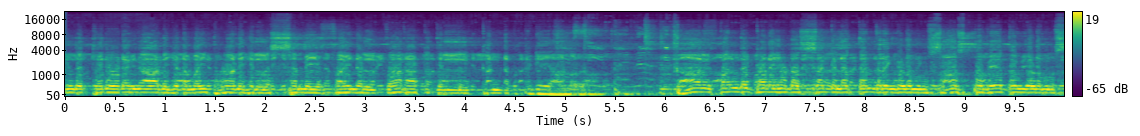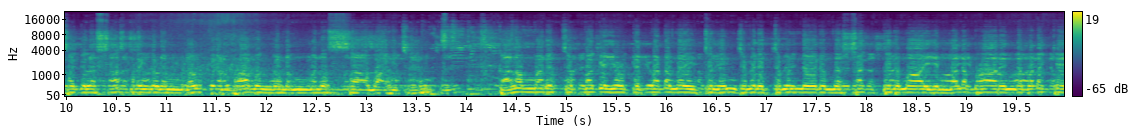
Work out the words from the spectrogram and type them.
ഇന്ന് തിരുവിടങ്ങാടിയുടെ മൈതാനിയിൽ സെമി ഫൈനൽ പോരാട്ടത്തിൽ കണ്ടുമുട്ടുകയാണ്. കാൽപന്തുകടയുടെ സകല തന്ത്രങ്ങളും ശാസ്ത്രവേദങ്ങളും സകല ശാസ്ത്രങ്ങളും ഗൗരവഭാവങ്ങളും മനസ്സാവാഹിച്ച് കളം വരച്ച പകയൂട്ടി പടനയിച്ച് നെഞ്ചുമരിച്ച് മുന്നേറുന്ന ശക്തരുമായി മലബാറിന്റെ വടക്കേ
